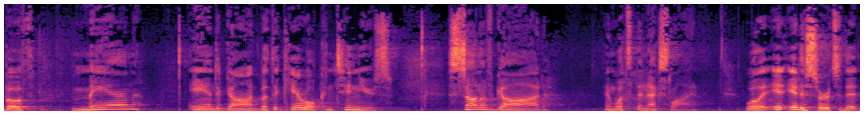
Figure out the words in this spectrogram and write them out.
both man and God. But the carol continues Son of God, and what's the next line? Well, it, it asserts that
